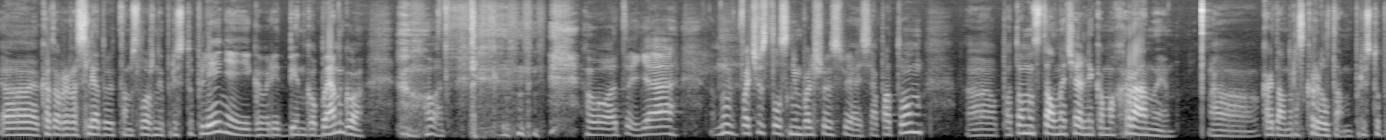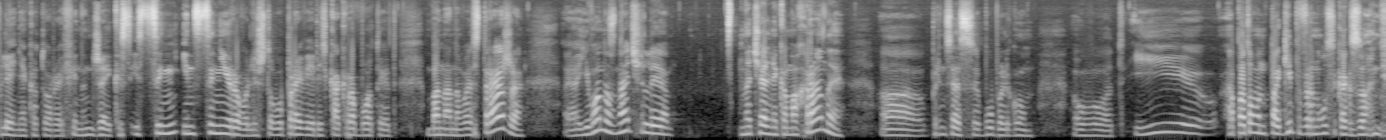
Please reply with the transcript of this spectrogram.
э, который расследует там сложные преступления и говорит «бинго-бенго», вот. Вот, я ну, почувствовал с ним большую связь. А потом, а, потом он стал начальником охраны когда он раскрыл там преступление, которое Финн и Джейк инсценировали, чтобы проверить, как работает банановая стража, э, его назначили начальником охраны э, принцессы Бубльгум. Вот. И... А потом он погиб и вернулся как зомби.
